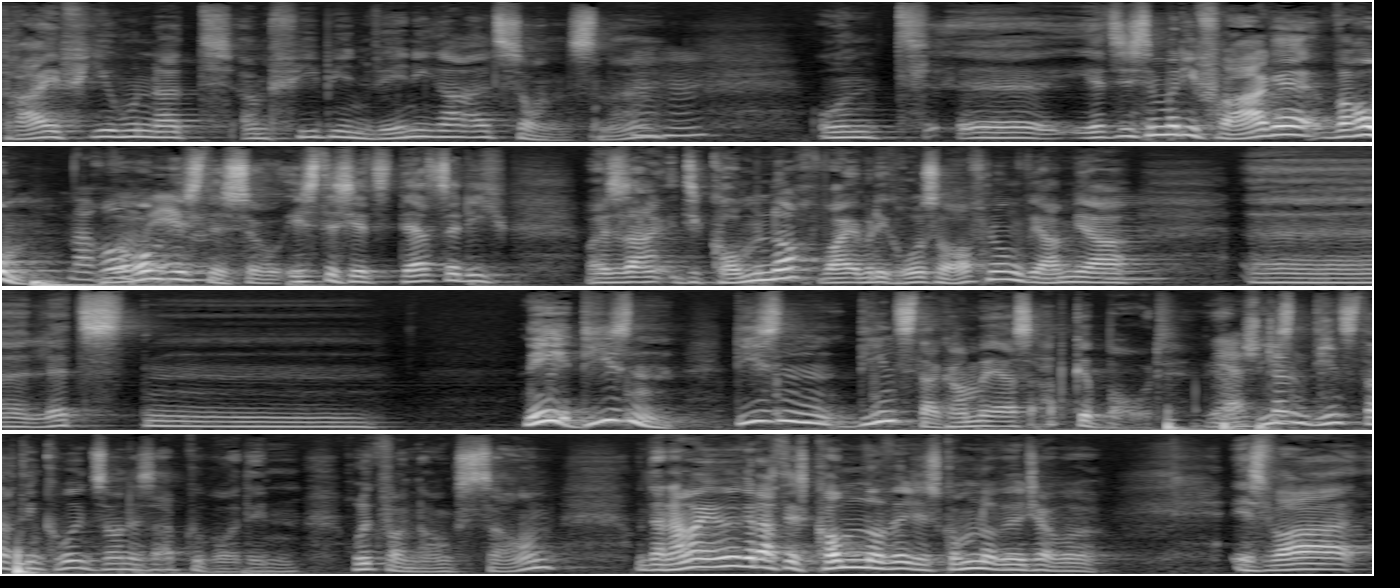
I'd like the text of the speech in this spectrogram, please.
300, 400 Amphibien weniger als sonst. Ne? Mhm. Und äh, jetzt ist immer die Frage, warum? Warum, warum ist es so? Ist es jetzt derzeitig, weil Sie sagen, sie kommen noch, war immer die große Hoffnung. Wir haben ja mhm. äh, letzten, nee, diesen, diesen Dienstag haben wir erst abgebaut. Wir ja, haben stimmt. diesen Dienstag den Krönzaun ist abgebaut, den Rückwanderungszaun. Und dann haben wir immer gedacht, es kommen noch welche, es kommen noch welche, aber es war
